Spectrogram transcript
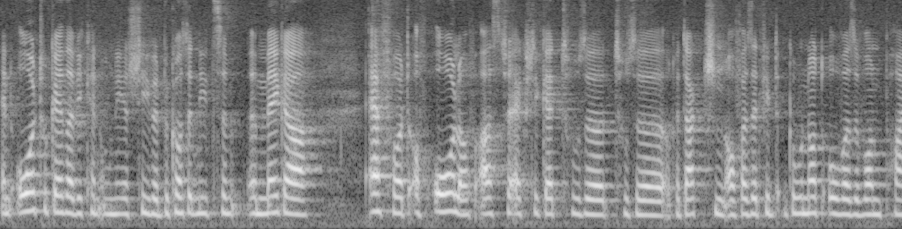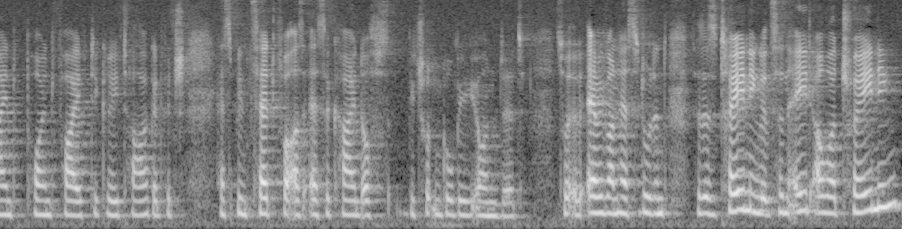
and all together we can only achieve it because it needs a, a mega effort of all of us to actually get to the to the reduction of as if we go not over the 1.5 degree target which has been set for us as a kind of we shouldn't go beyond it. So everyone has to do it. And there's a training. It's an eight hour training.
